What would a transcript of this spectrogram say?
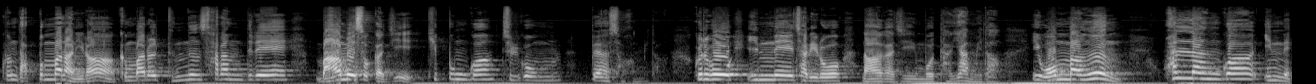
그건 나뿐만 아니라 그 말을 듣는 사람들의 마음에서까지 기쁨과 즐거움을 빼앗아 갑니다. 그리고 인내의 자리로 나아가지 못하게 합니다. 이 원망은 환란과 인내,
